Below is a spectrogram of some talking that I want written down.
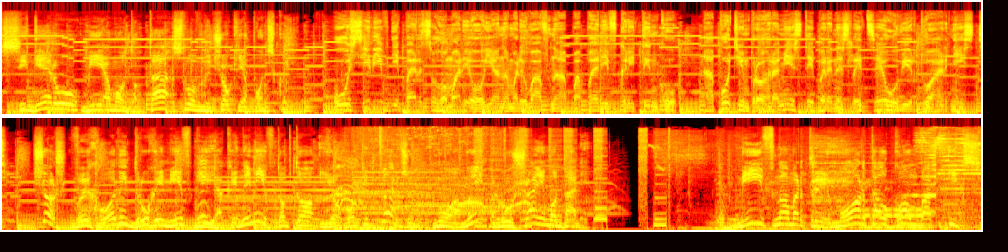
Сігеру Міямото та словничок японської. Усі рівні першого Маріо я намалював на папері в клітинку, а потім програмісти перенесли це у віртуальність. Що ж, виходить, другий міф ніякий не міф, тобто його підтверджено. Ну а ми рушаємо далі. Міф номер 3 Mortal Kombat X.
